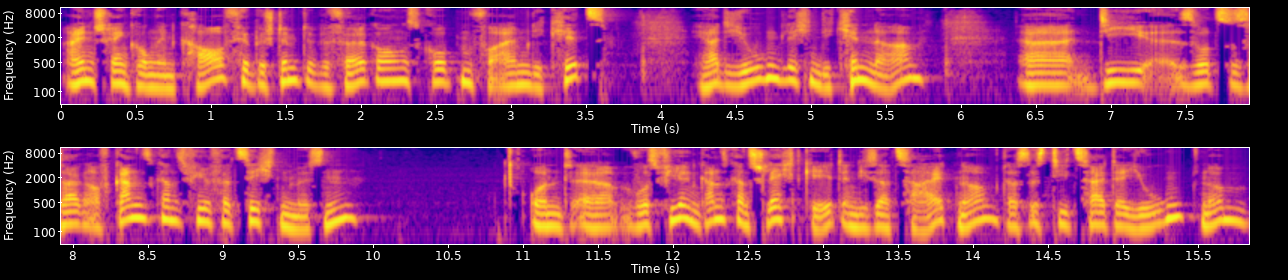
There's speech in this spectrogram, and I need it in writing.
Einschränkungen in Kauf für bestimmte Bevölkerungsgruppen, vor allem die Kids, ja, die Jugendlichen, die Kinder, äh, die sozusagen auf ganz, ganz viel verzichten müssen. Und äh, wo es vielen ganz, ganz schlecht geht in dieser Zeit, ne, das ist die Zeit der Jugend, ne,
